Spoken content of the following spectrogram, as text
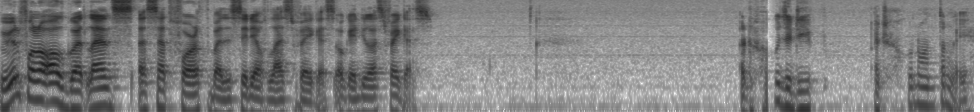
we will follow all guidelines set forth by the city of Las Vegas. Oke okay, di Las Vegas. Aduh aku jadi aduh aku nonton gak ya?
